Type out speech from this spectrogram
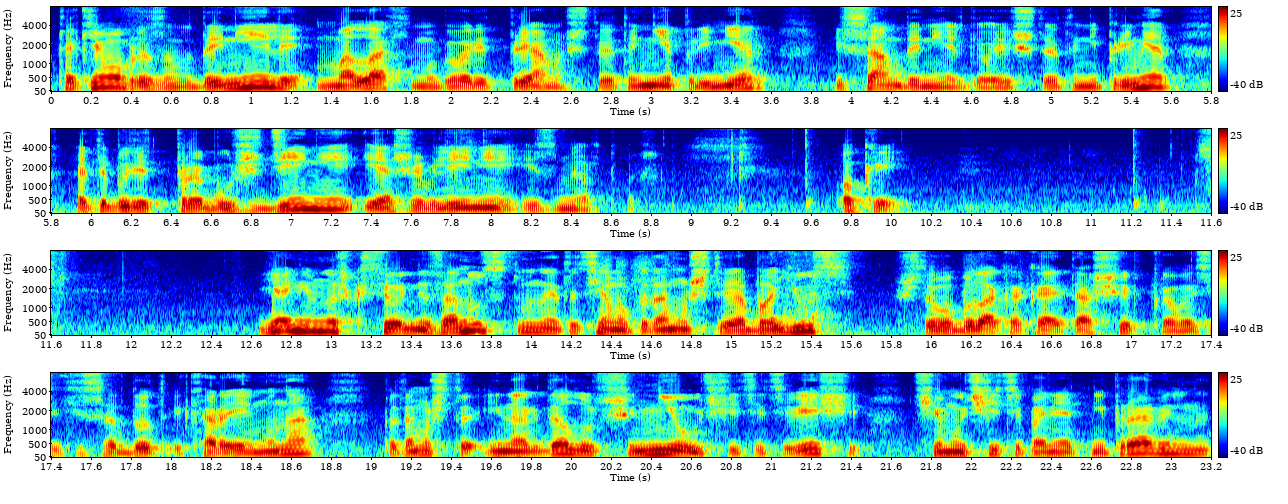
Таким образом, в Данииле Малах ему говорит прямо, что это не пример, и сам Даниэль говорит, что это не пример, это будет пробуждение и оживление из мертвых. Окей. Я немножко сегодня занудствую на эту тему, потому что я боюсь, чтобы была какая-то ошибка в этих Исадот и Каре Муна, потому что иногда лучше не учить эти вещи, чем учить и понять неправильно.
